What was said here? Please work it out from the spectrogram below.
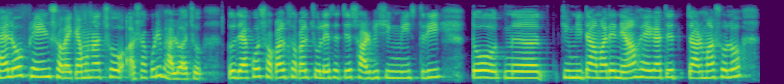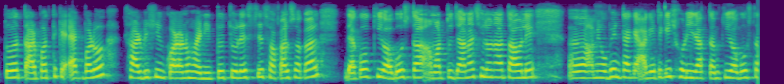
হ্যালো ফ্রেন্ড সবাই কেমন আছো? আশা করি ভালো আছো। তো দেখো, সকাল সকাল চলে এসেছে সার্ভিসিং মিস্ত্রি। তো চিমনিটা আমাদের নেওয়া হয়ে গেছে চার মাস হলো, তো তারপর থেকে একবারও সার্ভিসিং করানো হয়নি। তো চলে এসছে সকাল সকাল। দেখো কি অবস্থা, আমার তো জানা ছিল না। তাহলে আমি ওভেনটাকে আগে থেকেই সরিয়ে রাখতাম। কি অবস্থা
